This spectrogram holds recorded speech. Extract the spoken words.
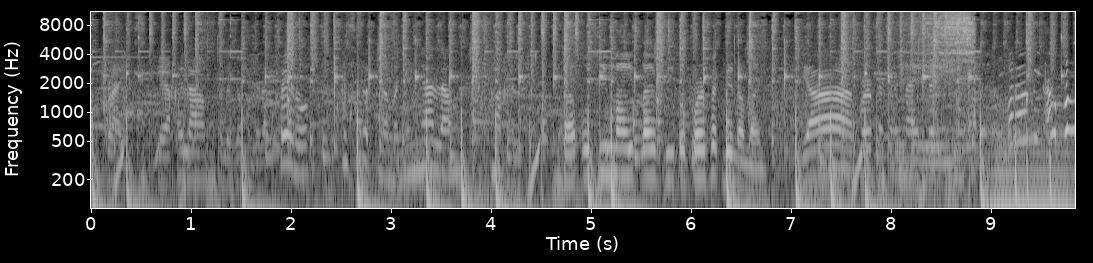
ang price. Kaya kailangan mo talaga magalap. Pero, masarap naman. Yun nga lang, mahal. Tapos yung nightlife dito, perfect din naman. Yeah, perfect ang nightlife dito. Maraming abang!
